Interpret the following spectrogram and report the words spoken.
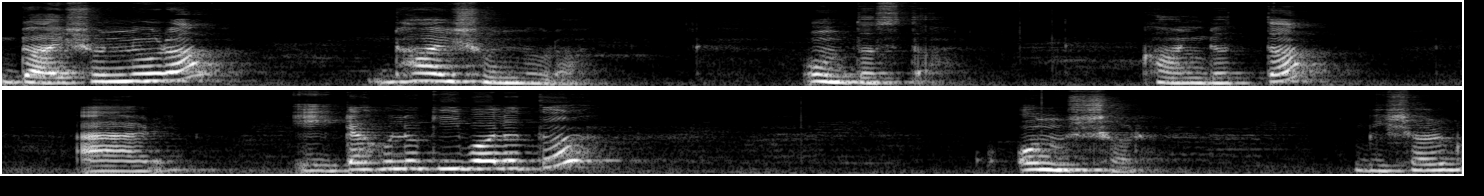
ডয় শূন্য র ঢয় শূন্য র অন্তস্থ। খণ্ডত্ব। আর এইটা হলো কি বলতো? অনুস্বর। বিসর্গ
